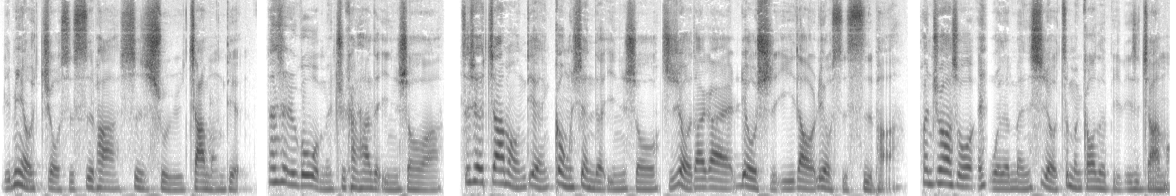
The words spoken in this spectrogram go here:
里面有九十四趴是属于加盟店，但是如果我们去看它的营收啊，这些加盟店贡献的营收只有大概六十一到六十四趴。换句话说，诶，我的门市有这么高的比例是加盟，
